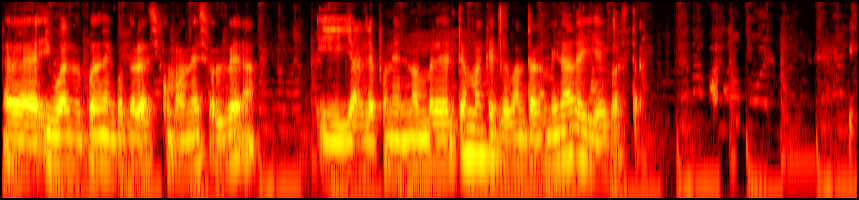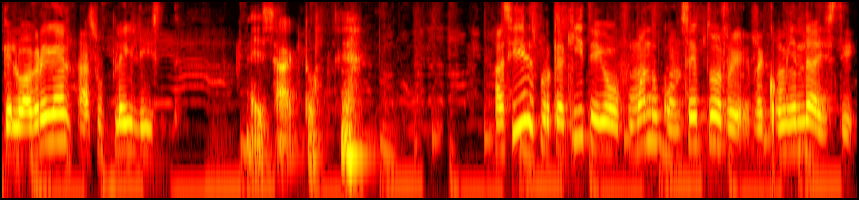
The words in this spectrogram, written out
Eh, igual me pueden encontrar así como Nessa Olvera y ya le ponen el nombre del tema que levanta la mirada y ahí va a estar. Y que lo agreguen a su playlist. Exacto. Así es, porque aquí te digo, Fumando Conceptos recomienda este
